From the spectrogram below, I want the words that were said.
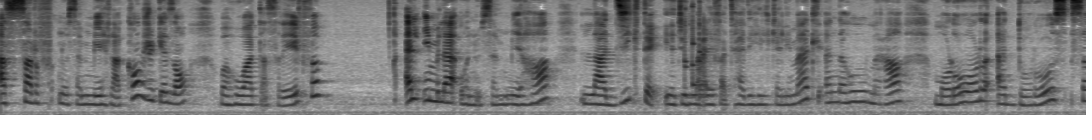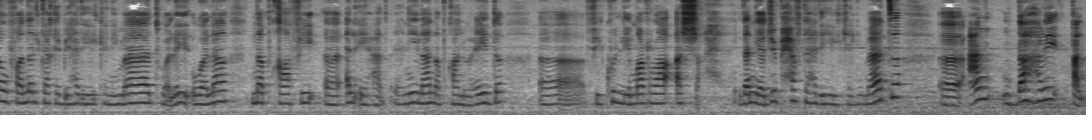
الصرف نسميه la conjugaison وهو تصريف الإملاء ونسميها لا ديكتي. يجب معرفة هذه الكلمات لأنه مع مرور الدروس سوف نلتقي بهذه الكلمات ولا نبقى في آه، الإعادة. يعني لا نبقى نعيد آه، في كل مرة الشرح. إذا يجب حفظ هذه الكلمات آه، عن ظهر قلب.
